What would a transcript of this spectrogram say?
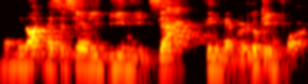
may not necessarily be in the exact thing that we're looking for,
